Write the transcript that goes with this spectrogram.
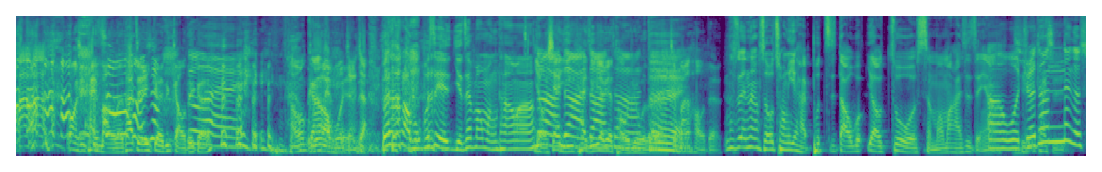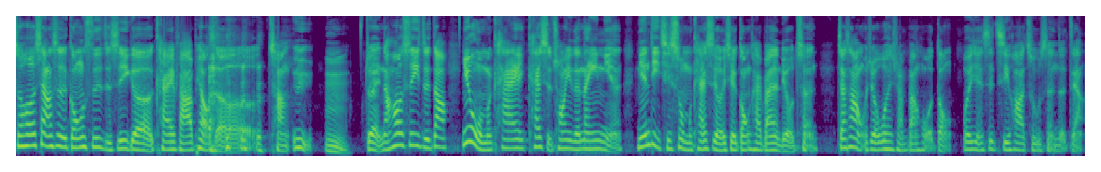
忘记太忙了，他就一个人搞这个。对，好，我跟他老婆讲一下，不是他老婆不是也也在帮忙他吗？有，现在已经开始越来越投入了，就蛮好的。那所以那时候创业还不知道要做什么吗？还是怎样？呃，我觉得那个时候像是公司只是一个开发票的场域。嗯对，然后是一直到，因为我们开开始创业的那一年年底，其实我们开始有一些公开班的流程，加上我觉得我很喜欢办活动，我以前是计划出身的，这样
